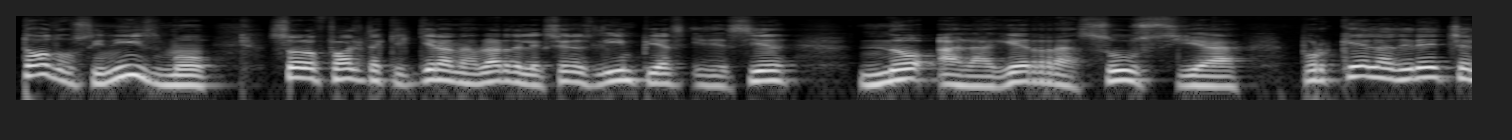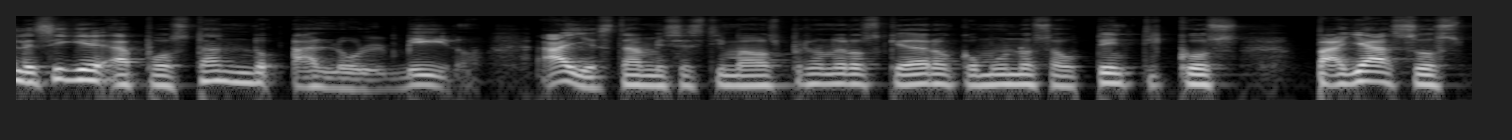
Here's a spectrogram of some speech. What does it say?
todo cinismo. Solo falta que quieran hablar de elecciones limpias y decir no a la guerra sucia, porque la derecha le sigue apostando al olvido. Ahí están mis estimados prisioneros, quedaron como unos auténticos payasos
